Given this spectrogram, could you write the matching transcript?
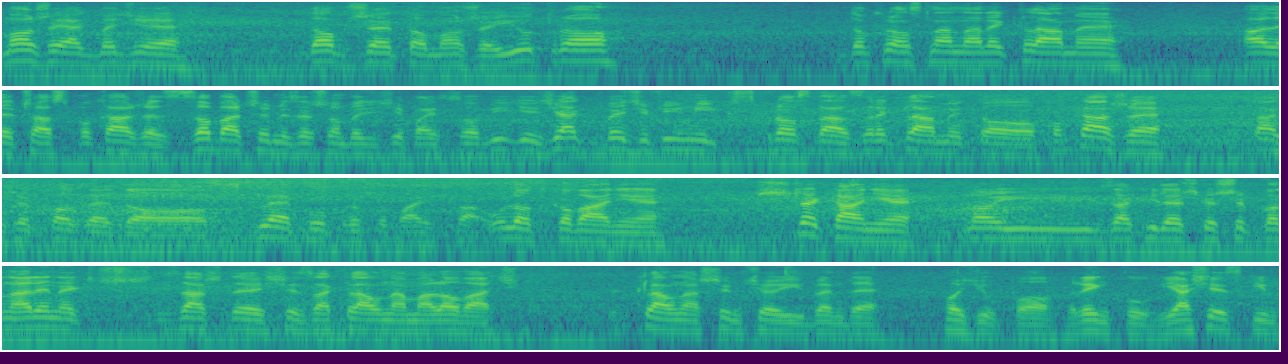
Może jak będzie dobrze, to może jutro do Krosna na reklamę, ale czas pokaże. Zobaczymy, zresztą będziecie Państwo widzieć. Jak będzie filmik z Krosna z reklamy, to pokażę. Także wchodzę do sklepu, proszę Państwa, ulotkowanie, szczekanie. No i za chwileczkę szybko na rynek zacznę się za klauna malować. Klauna Szymcio i będę chodził po rynku jasielskim.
